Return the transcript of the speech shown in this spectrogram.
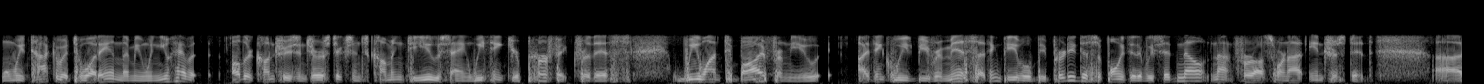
when we talk about to what end, I mean, when you have other countries and jurisdictions coming to you saying, we think you're perfect for this, we want to buy from you, I think we'd be remiss. I think people would be pretty disappointed if we said, no, not for us. We're not interested. Uh,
